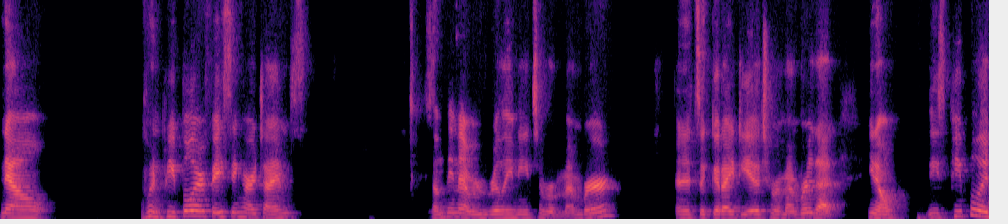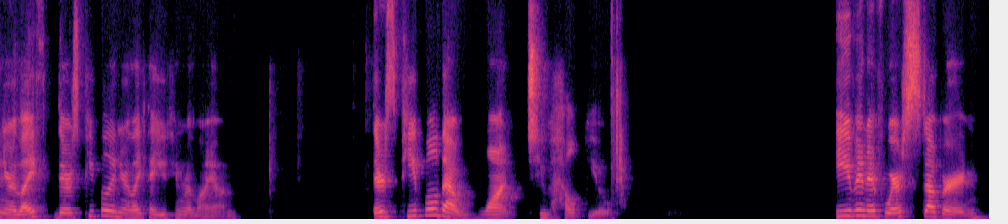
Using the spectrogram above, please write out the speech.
Now, when people are facing hard times, something that we really need to remember, and it's a good idea to remember that, you know, these people in your life, there's people in your life that you can rely on there's people that want to help you. Even if we're stubborn,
